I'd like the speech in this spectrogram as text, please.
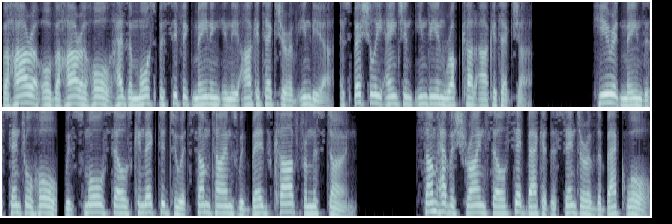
Vihara or Vihara Hall has a more specific meaning in the architecture of India, especially ancient Indian rock-cut architecture. Here it means a central hall, with small cells connected to it sometimes with beds carved from the stone. Some have a shrine cell set back at the center of the back wall,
